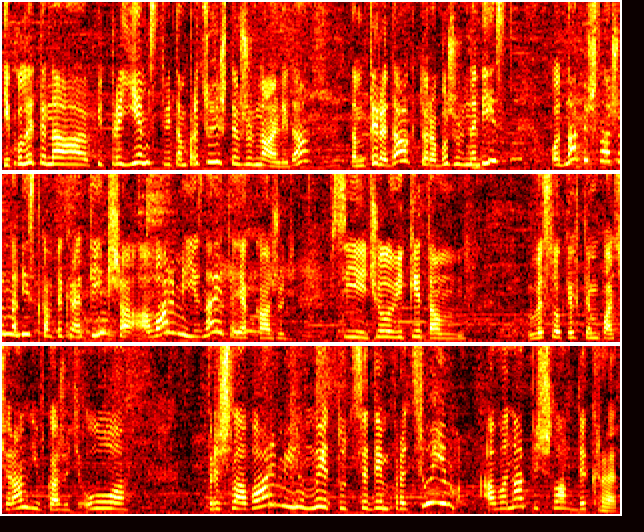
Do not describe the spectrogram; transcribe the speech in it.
І коли ти на підприємстві там працюєш ти в журналі, да? там ти редактор або журналіст, одна пішла журналістка в декрет, інша, а в армії, знаєте, як кажуть, всі чоловіки там високих тим паче рангів кажуть, о, прийшла в армію, ми тут сидимо, працюємо, а вона пішла в декрет.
